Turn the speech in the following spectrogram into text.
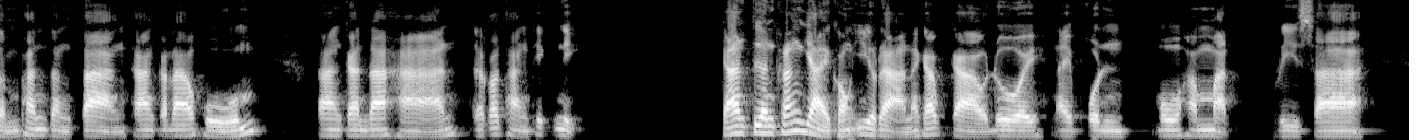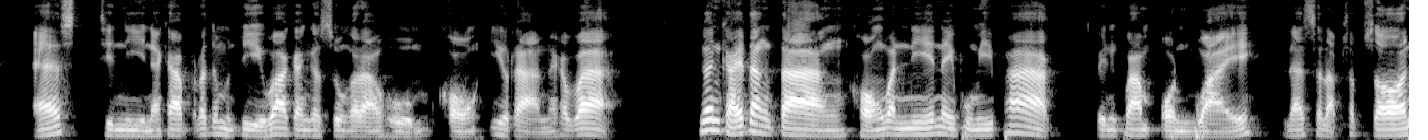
สัมพันธ์ต่างๆ ทางกลาโหม ทางการทหาร แล้วก็ทางเทคนิค การเตือนครั้งใหญ่ของอิหร่านนะครับ กล่าวโดยนายพลโมฮัมหมัดรีซาแอสตินีนะครับรัฐมนตรีว่าการกระทรวงกลาโหมของอิหร่านนะครับว่า เงื่อนไขต่างๆของวันนี้ในภูมิภาคเป็นความอ่อนไหว และสลับซับซ้อน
